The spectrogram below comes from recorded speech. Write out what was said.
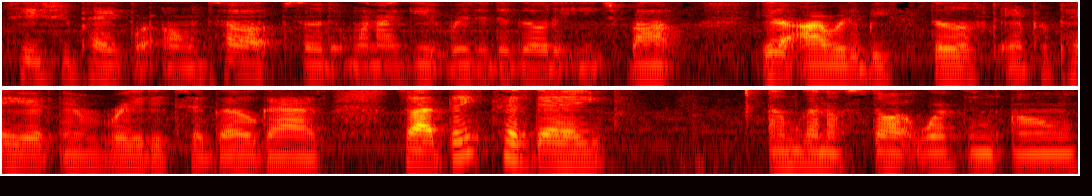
tissue paper on top so that when I get ready to go to each box, it'll already be stuffed and prepared and ready to go, guys. So I think today I'm going to start working on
